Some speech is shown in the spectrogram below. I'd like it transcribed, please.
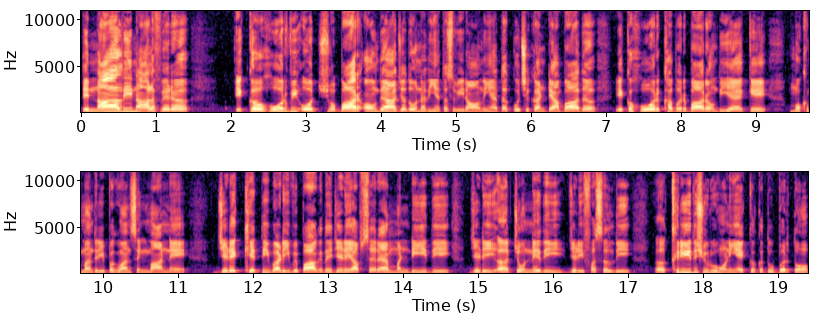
ਤੇ ਨਾਲ ਦੀ ਨਾਲ ਫਿਰ ਇੱਕ ਹੋਰ ਵੀ ਉਹ ਬਾਹਰ ਆਉਂਦਿਆਂ ਜਦੋਂ ਉਹਨਾਂ ਦੀਆਂ ਤਸਵੀਰਾਂ ਆਉਂਦੀਆਂ ਤਾਂ ਕੁਝ ਘੰਟਿਆਂ ਬਾਅਦ ਇੱਕ ਹੋਰ ਖਬਰ ਬਾਹਰ ਆਉਂਦੀ ਹੈ ਕਿ ਮੁੱਖ ਮੰਤਰੀ ਭਗਵੰਤ ਸਿੰਘ ਮਾਨ ਨੇ ਜਿਹੜੇ ਖੇਤੀਬਾੜੀ ਵਿਭਾਗ ਦੇ ਜਿਹੜੇ ਅਫਸਰ ਹੈ, ਮੰਡੀ ਦੀ ਜਿਹੜੀ ਝੋਨੇ ਦੀ ਜਿਹੜੀ ਫਸਲ ਦੀ ਖਰੀਦ ਸ਼ੁਰੂ ਹੋਣੀ ਹੈ 1 ਅਕਤੂਬਰ ਤੋਂ,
